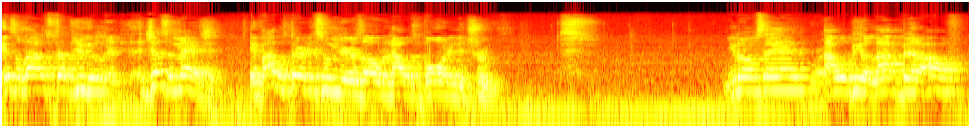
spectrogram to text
It's a lot of stuff you can just imagine. If I was 32 years old and I was born in the truth, you know what I'm saying? Right. I would be a lot better off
